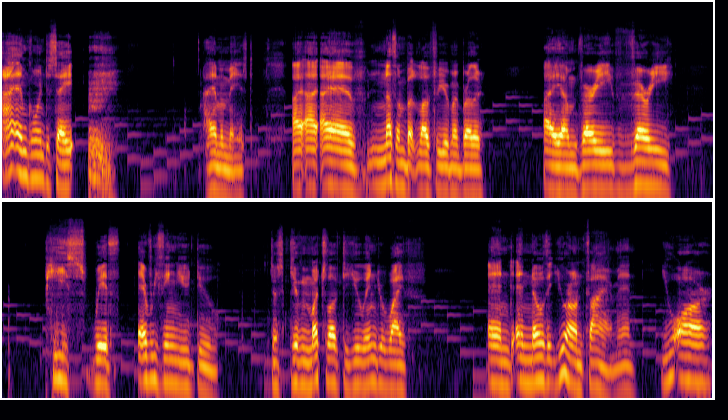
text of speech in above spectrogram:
I am going to say, I am amazed. I, I, I have nothing but love for you, my brother. I am very, very peace with everything you do. Just give much love to you and your wife. And and know that you are on fire, man. You are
